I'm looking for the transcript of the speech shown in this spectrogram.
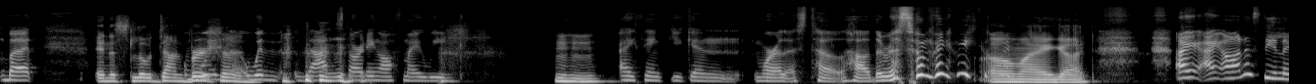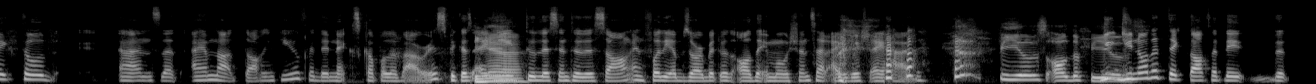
But in a slowed down with, version. with that starting off my week, hmm I think you can more or less tell how the rest of my week. Oh my god. I I honestly like told Hans that I am not talking to you for the next couple of hours because I Yeah. need to listen to this song and fully absorb it with all the emotions that I wish I had. feels all the you, feels. you know the TikTok that they the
